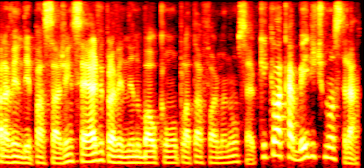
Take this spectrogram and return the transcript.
Para vender passagem serve, para vender no balcão ou plataforma não serve. O que, que eu acabei de te mostrar?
